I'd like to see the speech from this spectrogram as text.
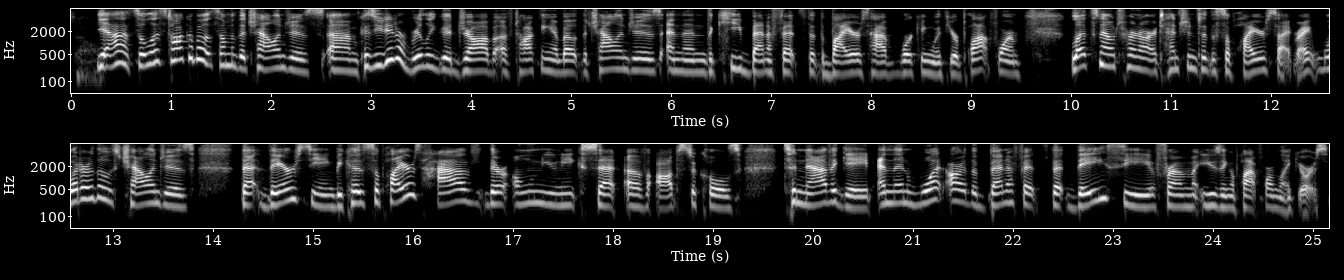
so Yeah, so let's talk about some of the challenges um, because you did a really good job of talking about the challenges and then the key benefits that the buyers have working with your platform. Let's now turn our attention to the supplier side, right? What are those challenges that they're seeing? Because suppliers have their own unique set of obstacles to navigate. And then what are the benefits that they see from using a platform like yours?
